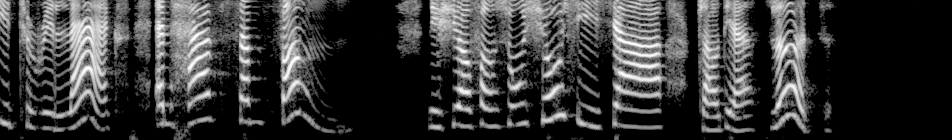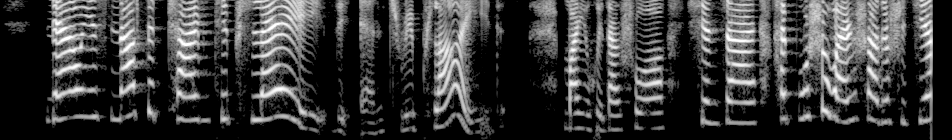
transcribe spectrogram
need to relax and have some fun. 你需要放松休息一下，找点乐子。Now is not the time to play, the ant replied. 蚂蚁回答说：“现在还不是玩耍的时间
